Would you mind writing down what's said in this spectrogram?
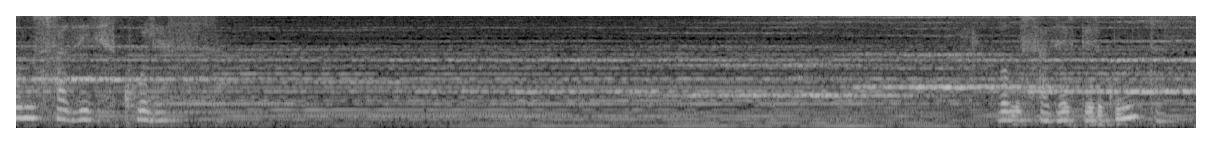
Vamos fazer escolhas. Vamos fazer perguntas.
